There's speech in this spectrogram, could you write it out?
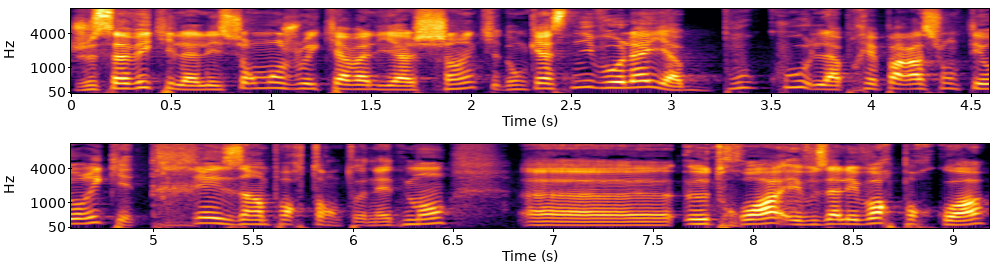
Je savais qu'il allait sûrement jouer cavalier H5. Donc à ce niveau-là il y a beaucoup, la préparation théorique est très importante honnêtement. E3 euh, et vous allez voir pourquoi.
